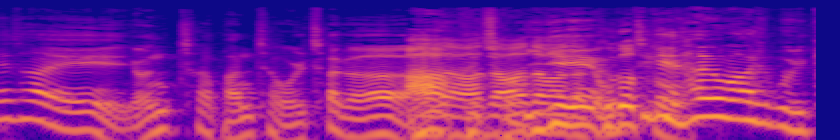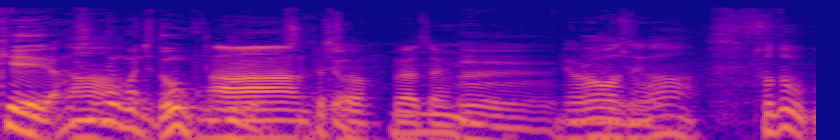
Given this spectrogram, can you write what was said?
회사의 연차, 반차, 월차가 아, 맞아, 맞아, 이게 맞아. 그것도. 어떻게 사용하시고 이렇게 하시는 어. 건지 너무 궁금해요. 아. 그렇죠. 맞아요. 음. 여러 가지가 저도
